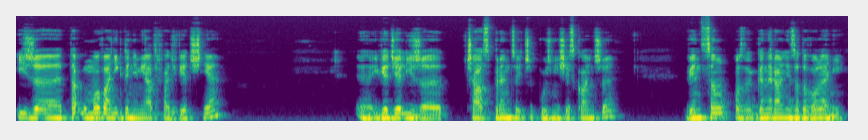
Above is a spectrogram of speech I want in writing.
I że ta umowa nigdy nie miała trwać wiecznie. Yy, I wiedzieli, że czas prędzej czy później się skończy. Więc są generalnie zadowoleni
